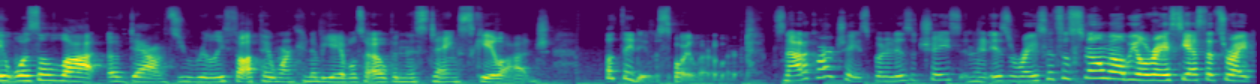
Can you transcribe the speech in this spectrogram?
It was a lot of downs. You really thought they weren't going to be able to open this dang ski lodge. But they do, spoiler alert. It's not a car chase, but it is a chase and it is a race. It's a snowmobile race, yes, that's right.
